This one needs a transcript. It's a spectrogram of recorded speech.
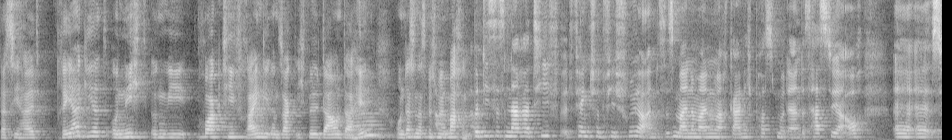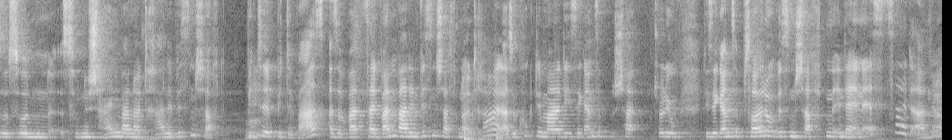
dass sie halt reagiert und nicht irgendwie proaktiv reingeht und sagt, ich will da und dahin und das und das müssen wir machen. Aber dieses Narrativ fängt schon viel früher an. Das ist meiner Meinung nach gar nicht postmodern. Das hast du ja auch äh, äh so, so, ein, so eine scheinbar neutrale Wissenschaft bitte, bitte was? Also seit wann war denn Wissenschaft neutral? Also guck dir mal diese ganze, Entschuldigung, diese ganze Pseudowissenschaften in der NS-Zeit an. Ja.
